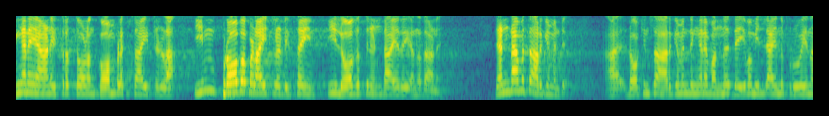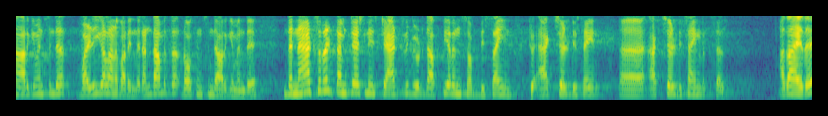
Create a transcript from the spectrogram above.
എങ്ങനെയാണ് ഇത്രത്തോളം കോംപ്ലക്സ് ആയിട്ടുള്ള ഇംപ്രോബിൾ ആയിട്ടുള്ള ഡിസൈൻ ഈ ലോകത്തിനുണ്ടായത് എന്നതാണ്. രണ്ടാമത്തെ ആർഗ്യുമെന്റ് ഡോക്കിൻസ് ആർഗ്യുമെന്റ് ഇങ്ങനെ വന്ന് ദൈവമില്ല എന്ന് പ്രൂവ് ചെയ്യുന്ന ആർഗ്യുമെന്റ്സിന്റെ വഴികളാണ് പറയുന്നത്. രണ്ടാമത്തെ ഡോക്കിൻസിന്റെ argument the natural temptation is to attribute the appearance of design to actual design actual design self അതായത്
